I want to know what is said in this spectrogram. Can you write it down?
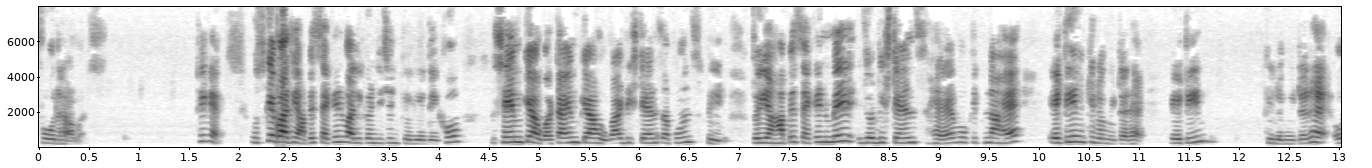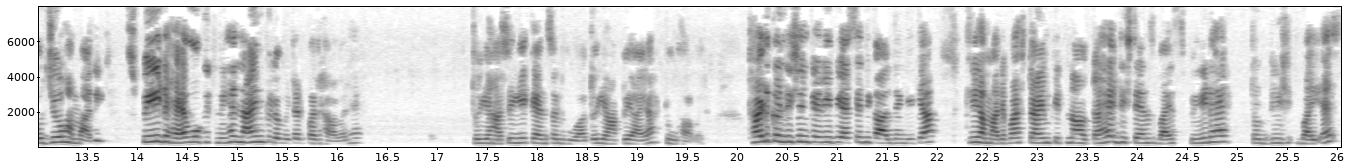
फोर हावर्स ठीक है उसके बाद यहाँ पे सेकंड वाली कंडीशन के लिए देखो सेम क्या होगा टाइम क्या होगा डिस्टेंस अपॉन स्पीड तो यहाँ पे सेकंड में जो डिस्टेंस है वो कितना है 18 किलोमीटर है 18 किलोमीटर है और जो हमारी स्पीड है वो कितनी है 9 किलोमीटर पर हावर है तो यहाँ से ये कैंसिल हुआ तो यहाँ पे आया टू हावर थर्ड कंडीशन के लिए भी ऐसे निकाल देंगे क्या कि हमारे पास टाइम कितना होता है डिस्टेंस बाय स्पीड है तो डी बाई एस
